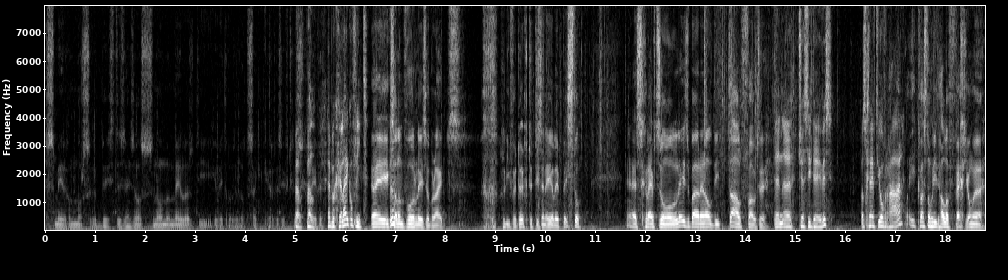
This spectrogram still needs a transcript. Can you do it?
smerige, morsige beesten zijn, zoals Norman Mailer, die gewetenloze rotzak ergens heeft geschreven. wel. Heb ik gelijk of niet? Ja, ik zal hem voorlezen, Bright. Lieve deugd, het is een hele epistel. En hij schrijft zo onleesbaar en al die taalfouten. En eh, Jesse Davis? Wat schrijft hij over haar? Ik was nog niet half weg, jongen.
